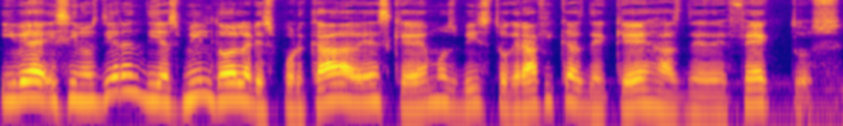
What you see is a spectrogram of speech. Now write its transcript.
Y vea, y si nos dieran 10 mil dólares por cada vez que hemos visto gráficas de quejas, de defectos,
